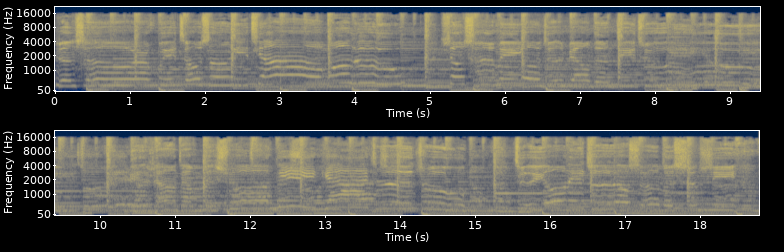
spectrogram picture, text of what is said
人生偶尔会走上。是你。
